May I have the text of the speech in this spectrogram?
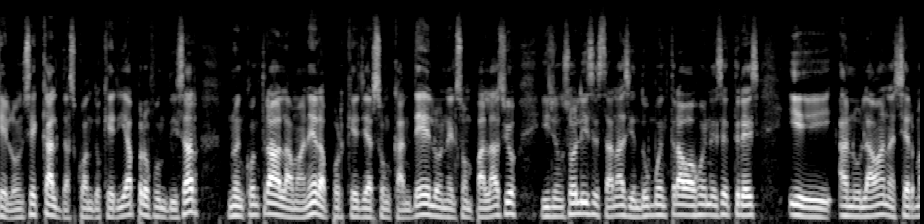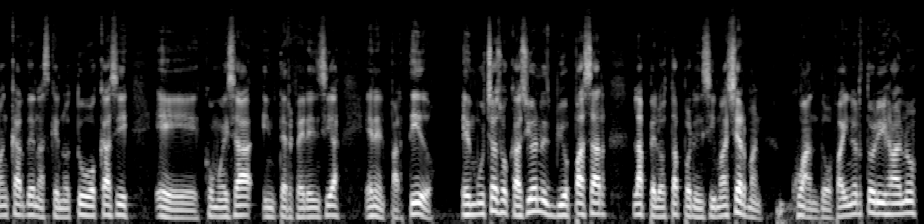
que el Once Caldas cuando quería profundizar no encontraba la manera porque Gerson Candelo, Nelson Palacio y John Solís están haciendo un buen trabajo en ese 3 y anulaban a Sherman Cárdenas que no tuvo casi eh, como esa interferencia en el partido. En muchas ocasiones vio pasar la pelota por encima a Sherman cuando Fainer Torijano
